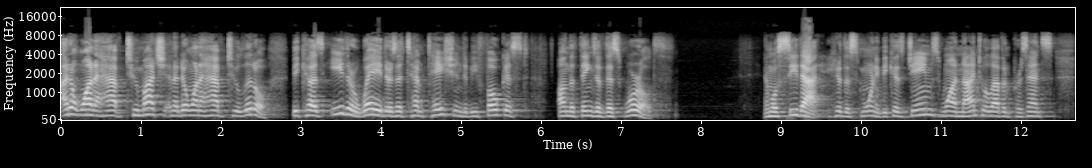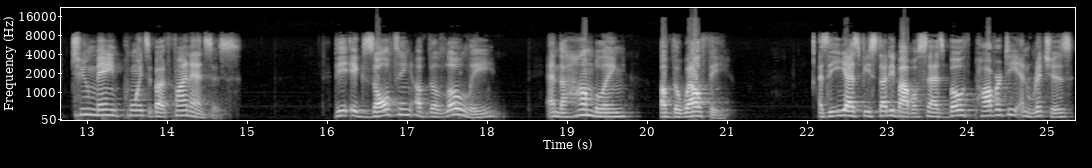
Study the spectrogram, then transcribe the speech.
I don't want to have too much and I don't want to have too little, because either way, there's a temptation to be focused on the things of this world. And we'll see that here this morning because James 1 9 to 11 presents two main points about finances the exalting of the lowly and the humbling of the wealthy. As the ESV Study Bible says, both poverty and riches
